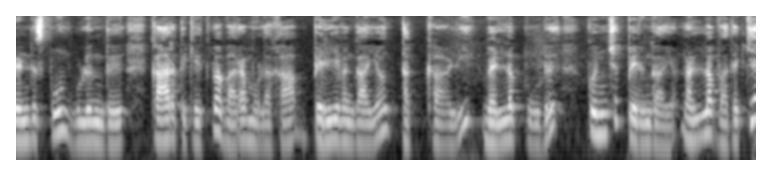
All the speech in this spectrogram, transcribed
ரெண்டு ஸ்பூன் உளுந்து காரத்துக்கு ஏற்ப வர மிளகா பெரிய வெங்காயம் தக்காளி வெள்ளைப்பூடு கொஞ்சம் பெருங்காயம் நல்லா வதக்கி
